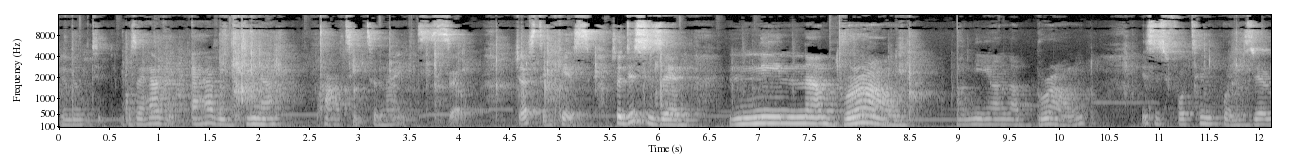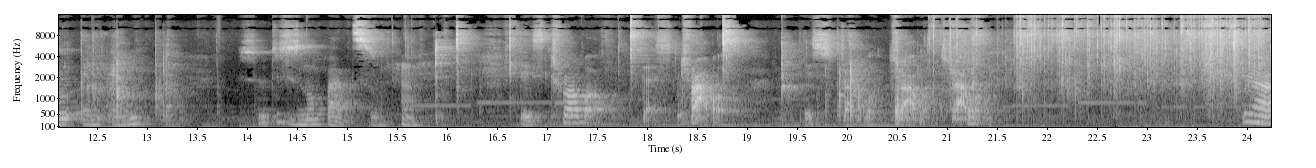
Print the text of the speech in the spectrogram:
you know, because I have I have a dinner party tonight. So just in case. So this is a um, Nina Brown. Nina Brown. This is 14.0 mm. So this is not bad. So hmm. there's trouble. There's trouble. There's trouble, trouble, trouble. Yeah,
